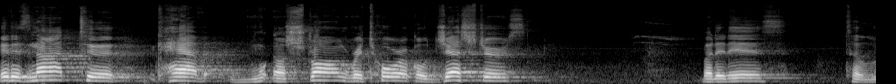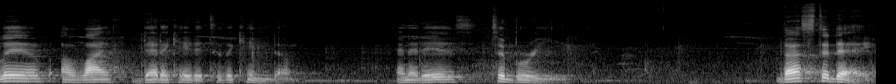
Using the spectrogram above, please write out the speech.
It is not to have uh, strong rhetorical gestures, but it is to live a life dedicated to the kingdom, and it is to breathe. Thus, today,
